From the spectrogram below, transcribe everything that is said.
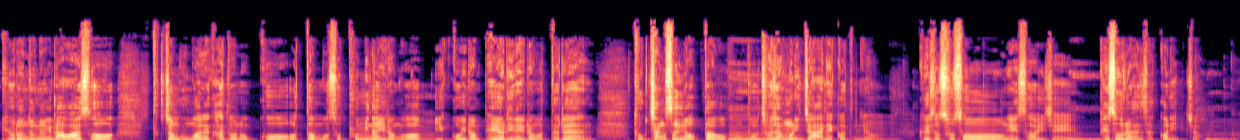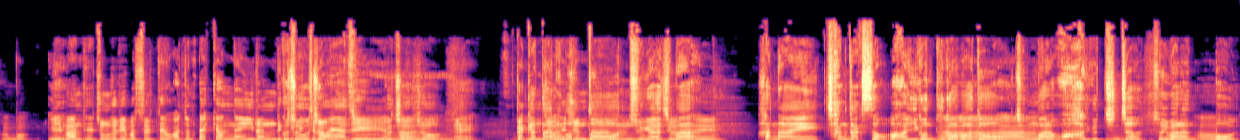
결혼 정령이 나와서 특정 공간에 가둬놓고 어떤 뭐 소품이나 이런 거 음. 있고 이런 배열이나 이런 것들은 독창성이 없다고 보고 음. 저작물 인정 안 했거든요. 음. 그래서 소송에서 이제 음. 패소를 한 사건이 있죠. 음. 그럼 뭐 일반 대중들이 봤을 때 완전 뺏겼네 이런 느낌이 그쵸, 그쵸. 들어야지. 음. 그렇죠, 그렇죠. 음. 예. 뺏겼다는 것도 중요하지만. 네. 하나의 창작성. 아 이건 누가 아. 봐도 정말 와 이거 진짜 소위 말하는 어. 뭐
